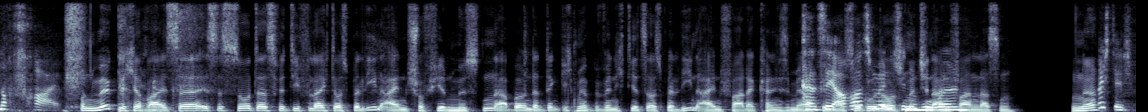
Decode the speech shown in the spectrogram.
noch frei. Und möglicherweise ist es so, dass wir die vielleicht aus Berlin einchauffieren müssten, aber und dann denke ich mir, wenn ich die jetzt aus Berlin einfahre, dann kann ich sie mir Kannst genauso auch aus gut aus München München holen. einfahren lassen. Ne? Richtig.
